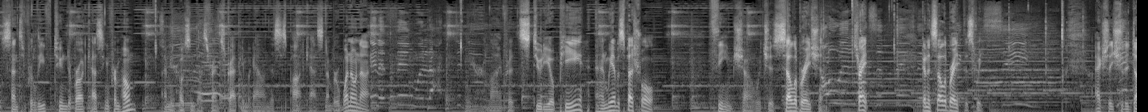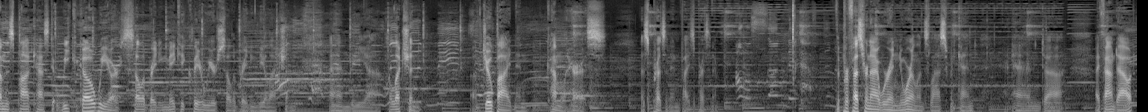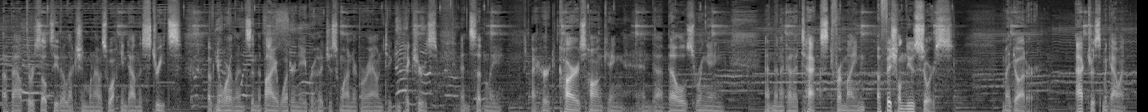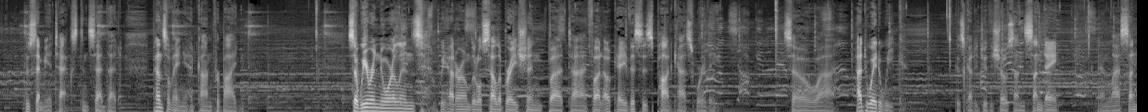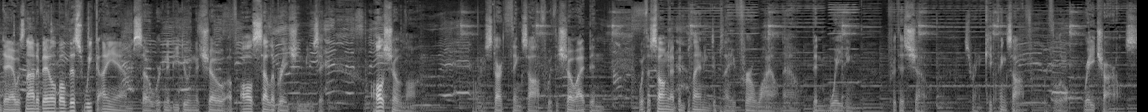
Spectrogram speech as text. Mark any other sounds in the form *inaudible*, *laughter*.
Palpable sense of relief tuned to broadcasting from home. I'm your host and best friend, Scrappy McGowan. This is podcast number 109. We are live at Studio P, and we have a special theme show, which is celebration. That's right. Going to celebrate this week. I actually should have done this podcast a week ago. We are celebrating, make it clear, we are celebrating the election and the uh, election of Joe Biden and Kamala Harris as president and vice president. The professor and I were in New Orleans last weekend, and uh, I found out about the results of the election when I was walking down the streets of New Orleans in the Bywater neighborhood, just wandering around taking pictures, and suddenly I heard cars honking and uh, bells ringing, and then I got a text from my official news source, my daughter, actress McGowan, who sent me a text and said that Pennsylvania had gone for Biden. So we were in New Orleans. We had our own little celebration, but uh, I thought, okay, this is podcast worthy. So uh, had to wait a week because got to do the shows on Sunday. And last Sunday I was not available. This week I am. So we're going to be doing a show of all celebration music, all show long. I'm going to start things off with a show I've been, with a song I've been planning to play for a while now. Been waiting for this show. So we're going to kick things off with a little Ray Charles.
